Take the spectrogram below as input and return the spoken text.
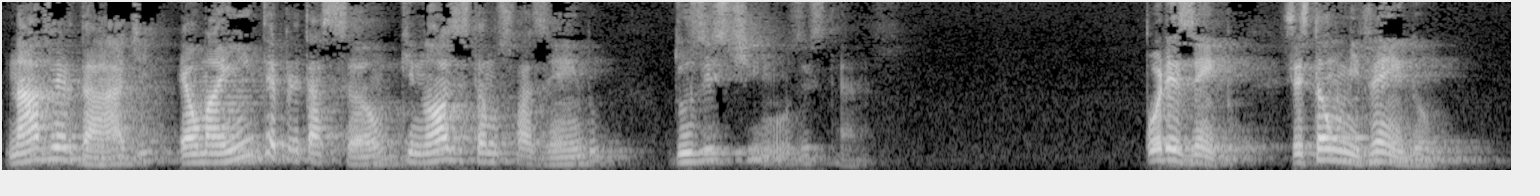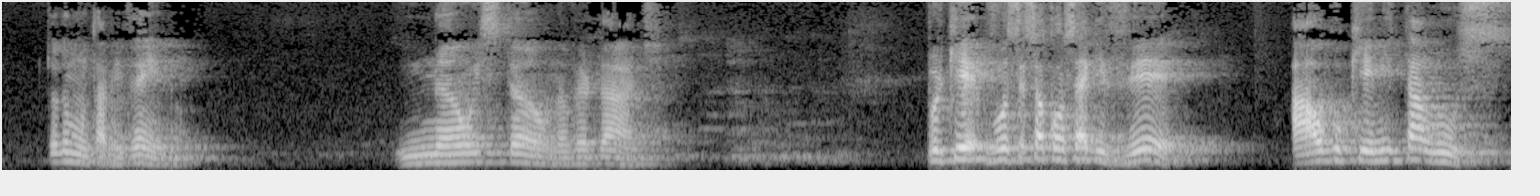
na verdade, é uma interpretação que nós estamos fazendo dos estímulos externos. Por exemplo, vocês estão me vendo? Todo mundo está me vendo? Não estão, na verdade. Porque você só consegue ver algo que emita luz.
